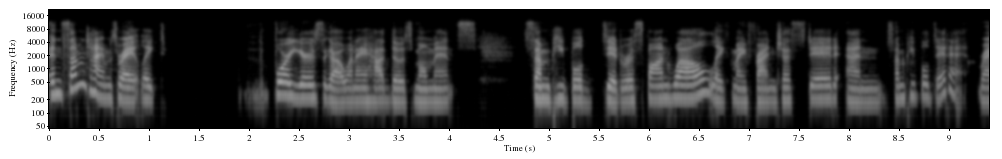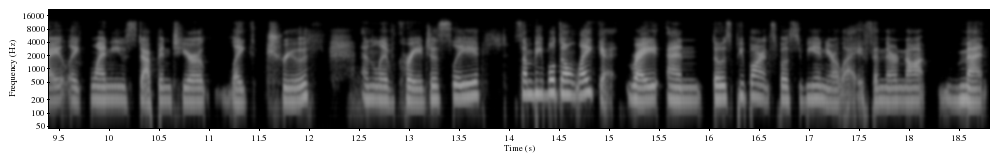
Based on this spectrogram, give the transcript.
and sometimes right like four years ago when i had those moments some people did respond well like my friend just did and some people didn't right? Like when you step into your like truth and live courageously some people don't like it right? And those people aren't supposed to be in your life and they're not meant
